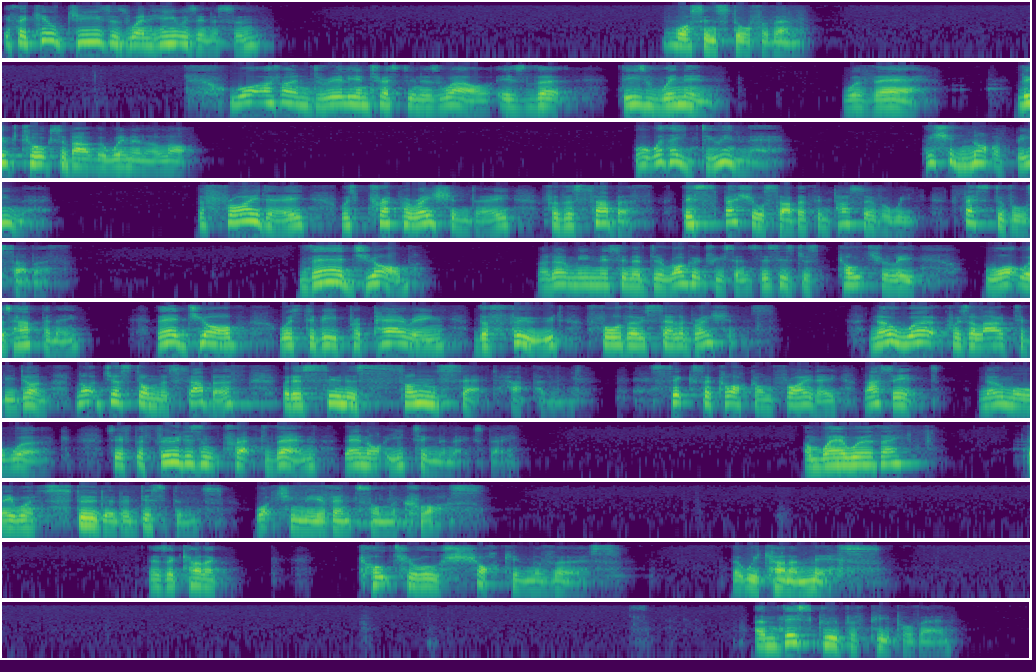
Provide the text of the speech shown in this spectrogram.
If they killed Jesus when he was innocent, what's in store for them? What I find really interesting as well is that these women were there. Luke talks about the women a lot. What were they doing there? They should not have been there. The Friday was preparation day for the Sabbath, this special Sabbath in Passover week, festival Sabbath. Their job, I don't mean this in a derogatory sense, this is just culturally what was happening. Their job was to be preparing the food for those celebrations. No work was allowed to be done, not just on the Sabbath, but as soon as sunset happened. Six o'clock on Friday, that's it. No more work. So if the food isn't prepped then, they're not eating the next day. And where were they? They were stood at a distance, watching the events on the cross. There's a kind of cultural shock in the verse that we kind of miss. And this group of people then,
